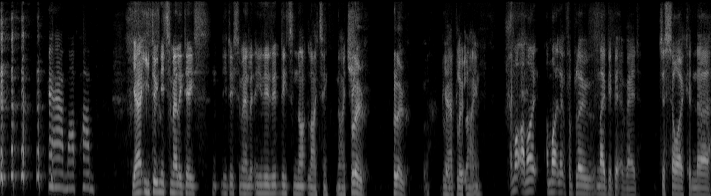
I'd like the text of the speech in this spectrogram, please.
Yeah, my pub. Yeah, you do need some LEDs. You do some LED, you need, need some night lighting. Night blue blue Yeah, blue lighting. I might, I might, I might look for blue, maybe a bit of red, just so I can uh,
